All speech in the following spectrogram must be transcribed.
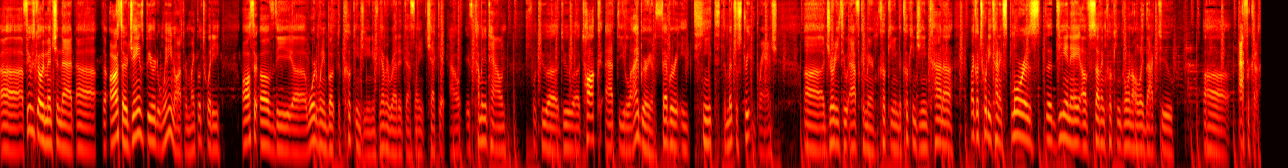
uh, a few weeks ago, we mentioned that uh, the author, James Beard winning author, Michael Twitty, author of the uh, award winning book, The Cooking Gene. If you haven't read it, definitely check it out. It's coming to town for, to uh, do a talk at the library on February 18th, the Mitchell Street branch. Uh, journey through African American cooking. The cooking gene kind of, Michael Twitty kind of explores the DNA of Southern cooking going all the way back to uh, Africa,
